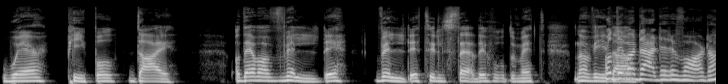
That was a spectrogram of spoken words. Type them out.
where people die. Og det var veldig veldig til stede i hodet mitt. og det da, var der dere var da?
